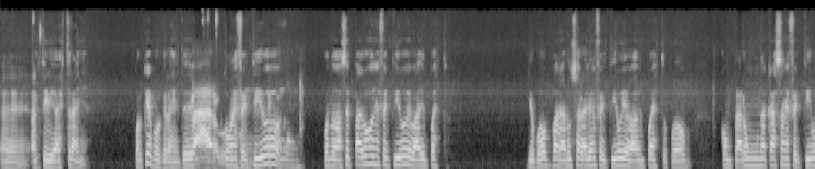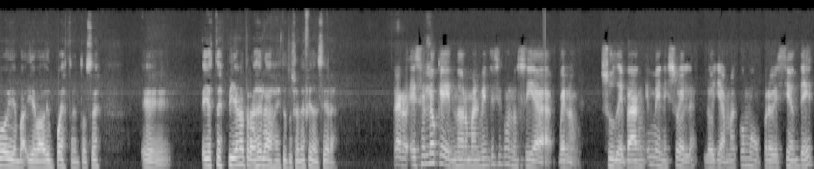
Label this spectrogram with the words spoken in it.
eh, actividad extraña. ¿Por qué? Porque la gente Claro. con efectivo, como- cuando hace pagos en efectivo, evade impuestos. Yo puedo pagar un salario en efectivo y evado impuestos. Puedo comprar una casa en efectivo y, y evado impuestos. Entonces, eh, ellos te espían a través de las instituciones financieras. Claro, eso es lo que normalmente se conocía, bueno, Sudeban en Venezuela lo llama como prevención de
